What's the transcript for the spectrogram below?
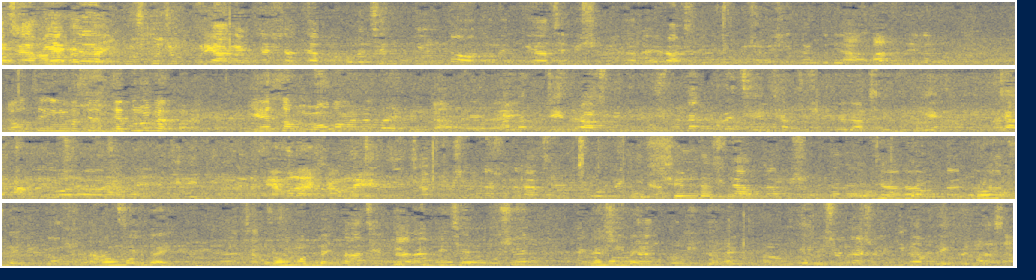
আচ্ছা আমি একটা প্রশ্ন যোগ করি আগেরটার সাথে। আপনি বলেছেন তিনটা অথরিটি আছে বিশ্ববিদ্যালয়ে রাজনৈতিক বিষয়ে সিদ্ধান্ত নিয়ে হ্যাঁ, হচ্ছে ইউনিভার্সিটির যে কোনো ব্যাপারে। ইয়েস আর নো বলার ব্যাপারে তিনটা আমরা তো যেহেতু রাজনীতি প্রশ্নটা করেছি রাজনীতি নিয়ে রহমত ভাই, রহমত ভাই, একটা এই বিষয়টা আসলে কীভাবে দেখবেন আচ্ছা।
